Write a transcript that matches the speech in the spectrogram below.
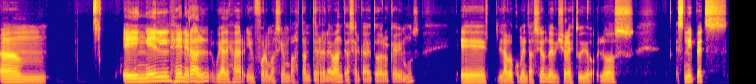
en el general voy a dejar información bastante relevante acerca de todo lo que vimos. Eh, la documentación de Visual Studio, los snippets,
